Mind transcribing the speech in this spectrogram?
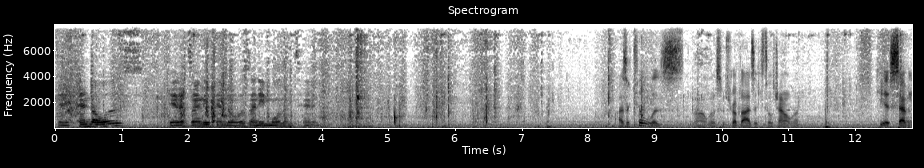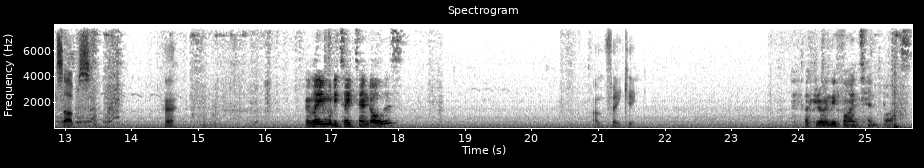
Okay, ten dollars. Yeah, that's only ten dollars. I need more than ten. Isaac Till was. Oh, I'm gonna subscribe to Isaac Till's channel then. He has seven subs. Huh. Elaine, would he take ten dollars? I'm thinking. I could only find ten bucks.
